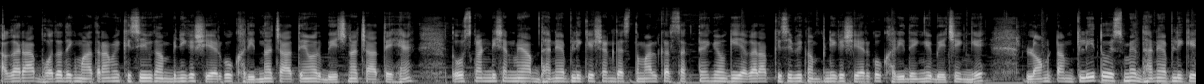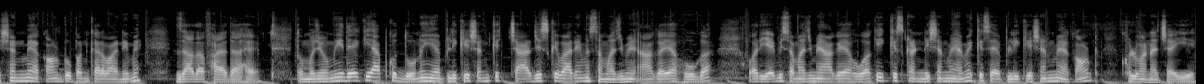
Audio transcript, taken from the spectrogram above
अगर आप बहुत अधिक मात्रा में किसी भी कंपनी के शेयर को ख़रीदना चाहते हैं और बेचना चाहते हैं तो उस कंडीशन में आप धन एप्लीकेशन का इस्तेमाल कर सकते हैं, क्योंकि अगर आप किसी भी कंपनी के शेयर को ख़रीदेंगे, बेचेंगे लॉन्ग टर्म के लिए तो इसमें धन एप्लीकेशन में अकाउंट ओपन करवाने में ज़्यादा फ़ायदा है। तो मुझे उम्मीद है कि आपको दोनों ही एप्लीकेशन के चार्जेस के बारे में समझ में आ गया होगा, और यह भी समझ में आ गया होगा कि किस कंडीशन में हमें किस एप्लीकेशन में अकाउंट खुलवाना चाहिए।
